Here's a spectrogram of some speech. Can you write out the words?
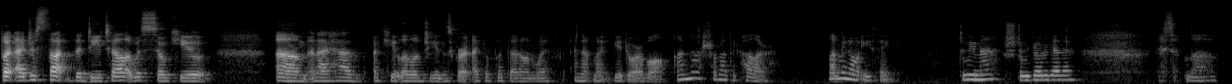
But I just thought the detail, it was so cute. Um, and I have a cute little jean skirt I could put that on with, and it might be adorable. I'm not sure about the color. Let me know what you think. Do we match? Do we go together? Is it love?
